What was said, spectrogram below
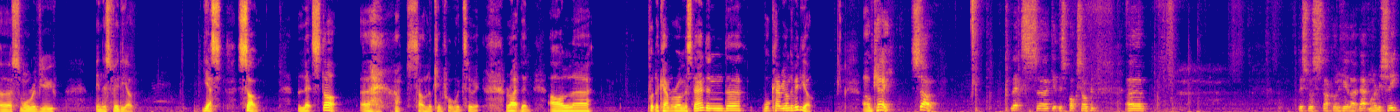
a small review in this video. Yes, so let's start. Uh, I'm so looking forward to it. Right then, I'll uh, put the camera on the stand and uh, we'll carry on the video. Okay, so let's uh, get this box open. Um, this was stuck on here like that, my receipt.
